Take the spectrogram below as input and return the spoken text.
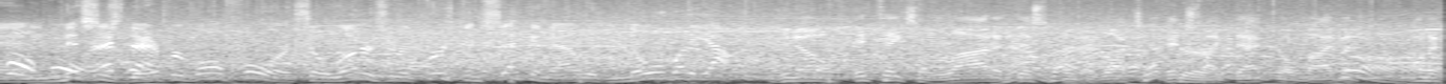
And he misses there for ball four. So runners are at first and second now with nobody out. You know, it takes a lot of discipline to watch a pitch like that go by, but on a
